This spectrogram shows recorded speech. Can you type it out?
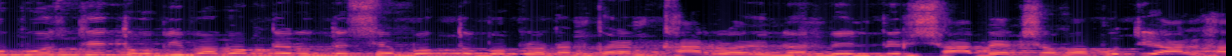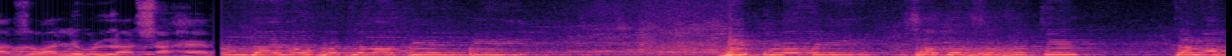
উপস্থিত অভিভাবকদের উদ্দেশ্যে বক্তব্য প্রদান করেন খাররা ইউনিয়ন বিএনপির সাবেক সভাপতি আলহাজ ওয়ালিউল্লাহ সাহেব। নান্দাইল উপজেলা বিএনপির বিপ্লবী সদস্য সচিব জনাব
